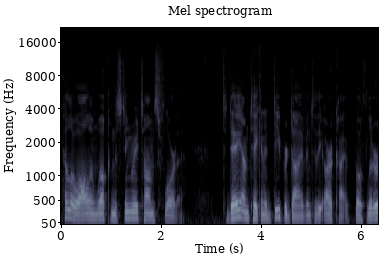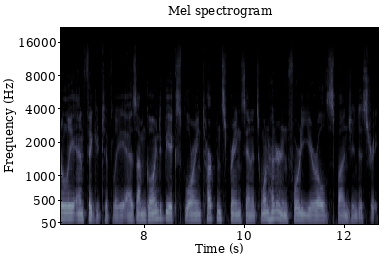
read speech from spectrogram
Hello, all, and welcome to Stingray Tom's Florida. Today I'm taking a deeper dive into the archive, both literally and figuratively, as I'm going to be exploring Tarpon Springs and its 140 year old sponge industry.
